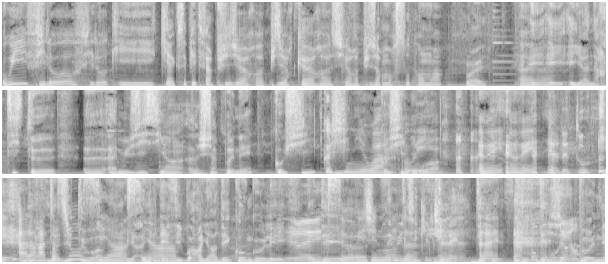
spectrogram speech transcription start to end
Oui, Philo, Philo qui, qui a accepté de faire plusieurs, euh, plusieurs chœurs euh, sur plusieurs morceaux pour moi. ouais. Euh, Et- il y a un artiste, euh, euh, un musicien euh, japonais, Koshi. Koshiniwa. Koshiniwa. Oui, oui, oui. Il y a de tout. Qui est- alors Il y a- attention, hein. c'est un. Il y a, il y a un- des Ivoiriens, des Congolais, Ouais. des, C'est euh, Origine C'est Monde. des, des fait. Japonais,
